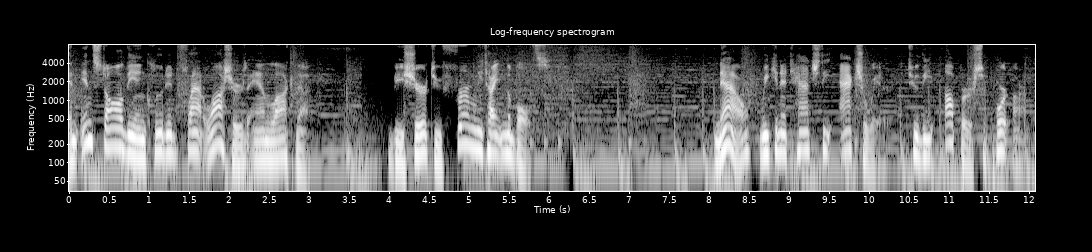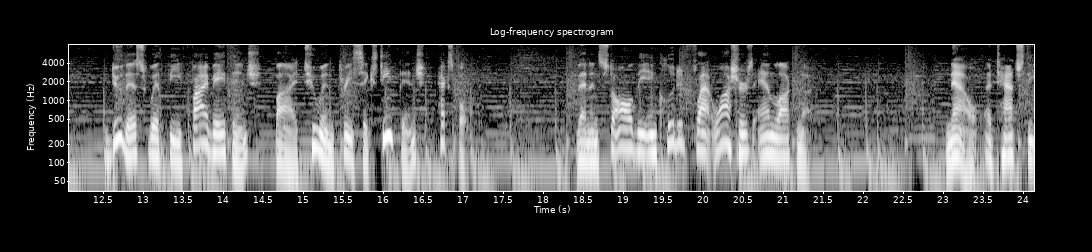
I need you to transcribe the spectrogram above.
and install the included flat washers and lock nut. Be sure to firmly tighten the bolts. Now we can attach the actuator to the upper support arm. Do this with the 5 8 inch by 2 and 3 16 inch hex bolt. Then install the included flat washers and lock nut. Now attach the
